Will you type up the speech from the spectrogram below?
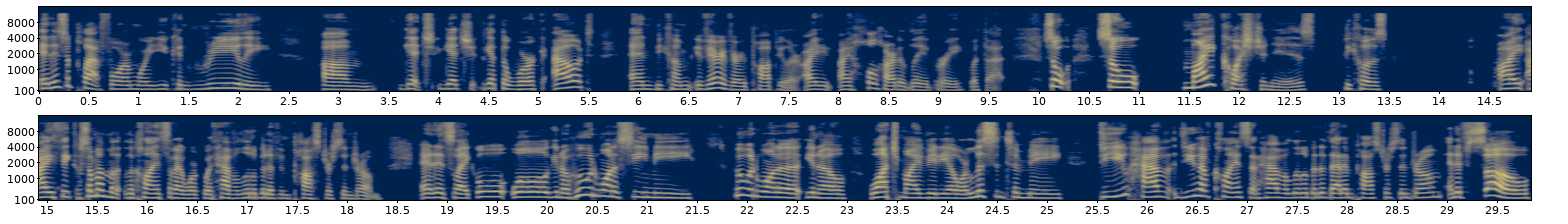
it is a platform where you can really um get get get the work out and become very very popular. I i wholeheartedly agree with that. So so my question is because I I think some of the clients that I work with have a little bit of imposter syndrome, and it's like, well, well, you know, who would want to see me? Who would want to, you know, watch my video or listen to me? Do you have do you have clients that have a little bit of that imposter syndrome? And if so,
